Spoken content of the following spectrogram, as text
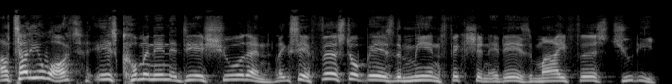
I'll tell you what is coming in today's show. Then, like I say, first up is the main fiction. It is My First Duty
